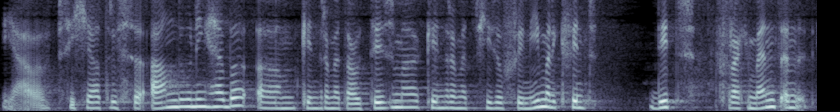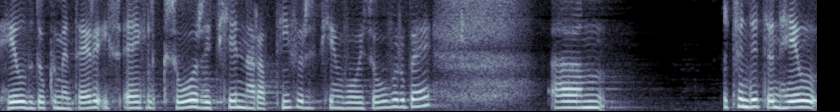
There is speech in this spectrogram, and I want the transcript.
ja, psychiatrische aandoening hebben. Um, kinderen met autisme, kinderen met schizofrenie. Maar ik vind dit fragment en heel de documentaire is eigenlijk zo. Er zit geen narratief, er zit geen voice-over bij. Um, ik vind dit een heel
